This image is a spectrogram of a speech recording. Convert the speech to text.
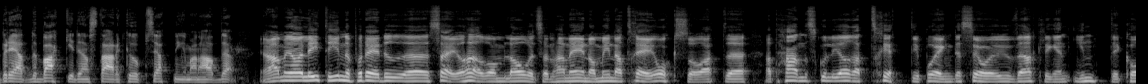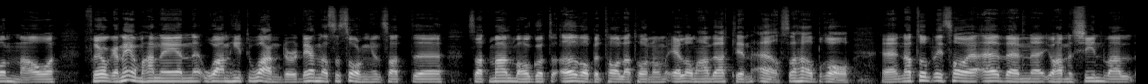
breddback i den starka uppsättningen man hade. Ja, men jag är lite inne på det du äh, säger här om Lauritsen. Han är en av mina tre också. Att, äh, att han skulle göra 30 poäng, det såg jag ju verkligen inte komma. Och frågan är om han är en one-hit wonder denna säsongen så att, äh, så att Malmö har gått och överbetalat honom. Eller om han verkligen är så här bra. naturligtvis har jag även Johannes Kindvall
